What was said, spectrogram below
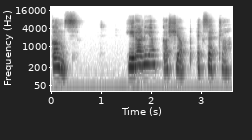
Kans, Hiranya Kashyap, etc.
